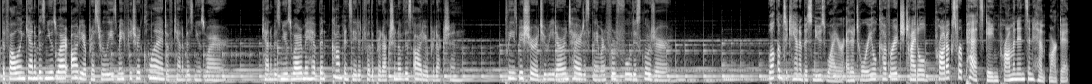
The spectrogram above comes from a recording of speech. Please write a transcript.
The following Cannabis Newswire audio press release may feature a client of Cannabis Newswire. Cannabis Newswire may have been compensated for the production of this audio production. Please be sure to read our entire disclaimer for full disclosure. Welcome to Cannabis Newswire editorial coverage titled Products for Pets Gain Prominence in Hemp Market.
